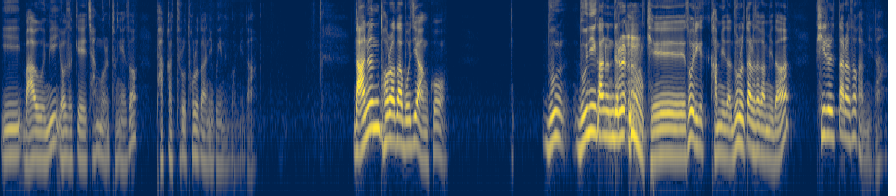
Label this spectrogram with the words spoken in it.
이 마음이 여섯 개의 창문을 통해서 바깥으로 돌아다니고 있는 겁니다. 나는 돌아다 보지 않고 눈, 눈이 가는 데를 계속 이렇게 갑니다. 눈을 따라서 갑니다. 귀를 따라서 갑니다.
